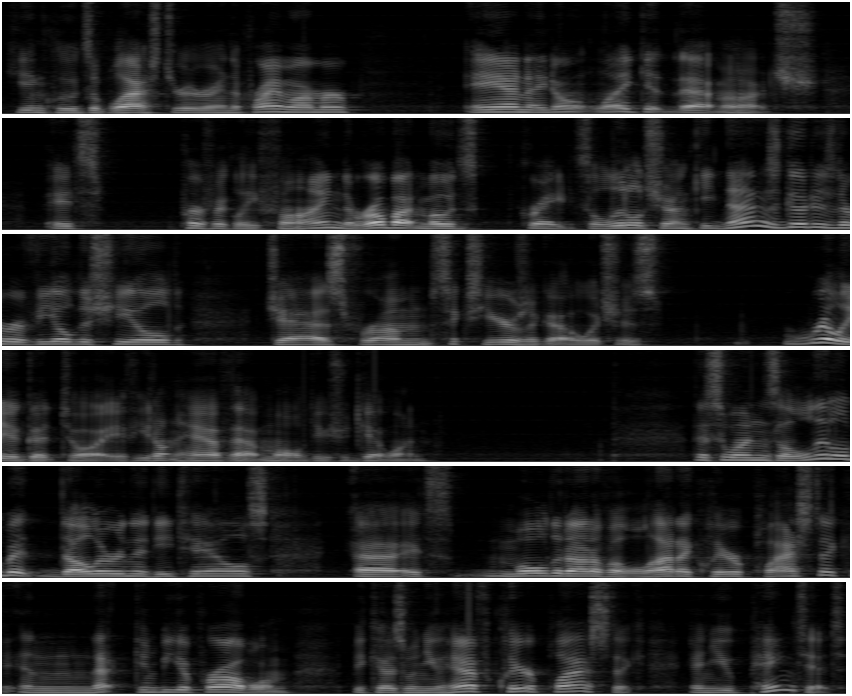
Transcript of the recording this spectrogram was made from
He includes a blaster and the prime armor, and I don't like it that much. It's perfectly fine. The robot mode's great. It's a little chunky, not as good as the Reveal the Shield Jazz from six years ago, which is really a good toy. If you don't have that mold, you should get one. This one's a little bit duller in the details. Uh, it's molded out of a lot of clear plastic, and that can be a problem because when you have clear plastic and you paint it,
